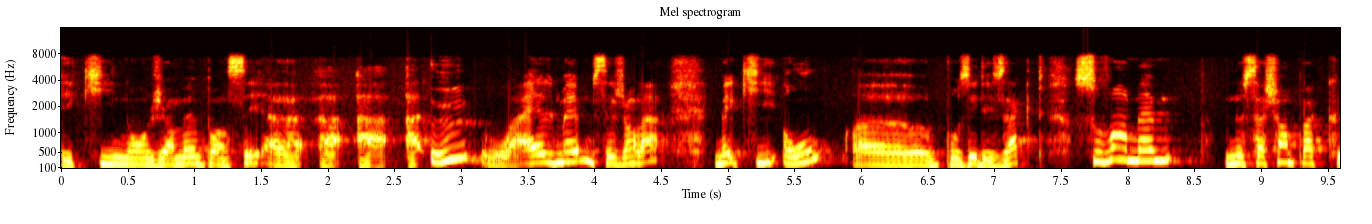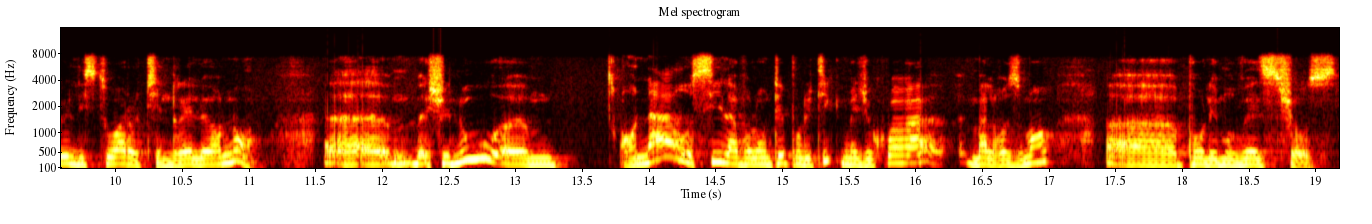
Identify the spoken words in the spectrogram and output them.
et qui n'ont jamais pensé à, eux ou à elles-mêmes, ces gens-là, mais qui ont euh, posé des actes, souvent même ne sachant pas que l'histoire retiendrait leur nom. Euh, chez nous, euh, on a aussi la volonté politique, mais je crois malheureusement euh, pour les mauvaises choses.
